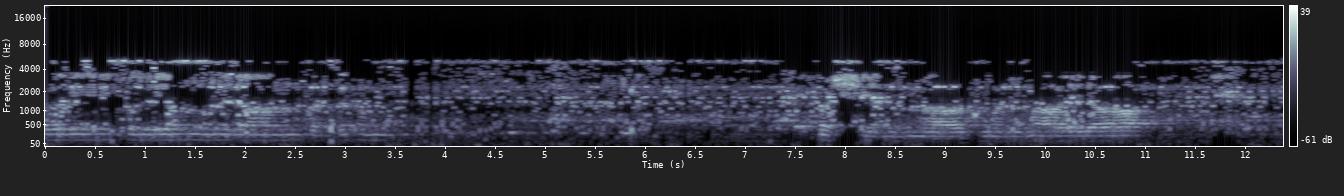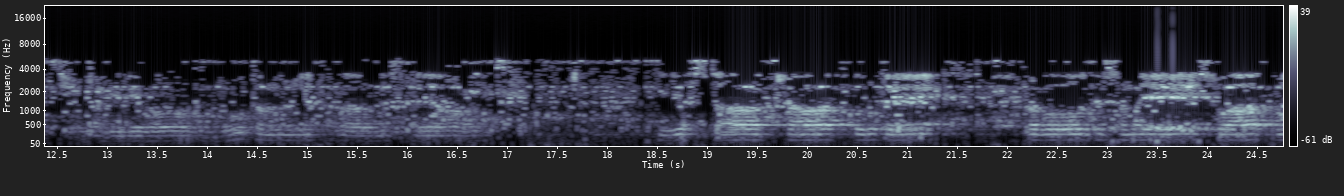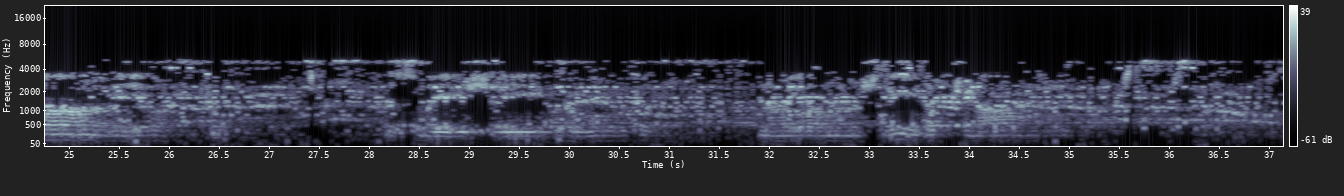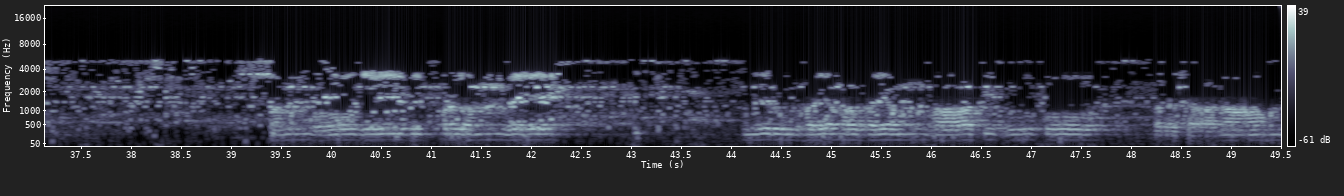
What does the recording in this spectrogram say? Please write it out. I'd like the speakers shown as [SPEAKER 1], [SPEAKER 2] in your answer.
[SPEAKER 1] विश्वन्दर्पणदृश्यमानवलीकुल्यं निजान्तर्गतम् पश्यन्नात्मनिमाया देवो भूतं यथा यः साक्षात् कुरुते प्रबोधसमये स्वात्मानमेव। तस्मै विप्रलम्बे निर्भयमभयं भाति भूपो परशानाम्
